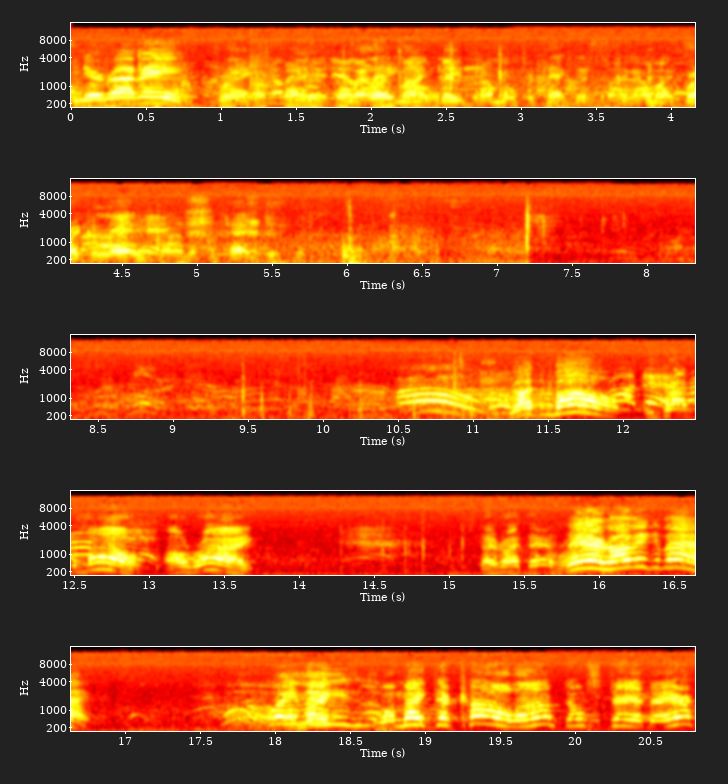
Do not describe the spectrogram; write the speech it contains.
You there, Robbie? Well, it might be, but I'm gonna protect this thing. I might break a leg trying to protect it. But Got the ball. You dropped the ball. All right. Stay right there, Robbie. There, Robbie, come back. What do you We'll mean? make, he's- we'll make the call, huh? Don't stand there.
